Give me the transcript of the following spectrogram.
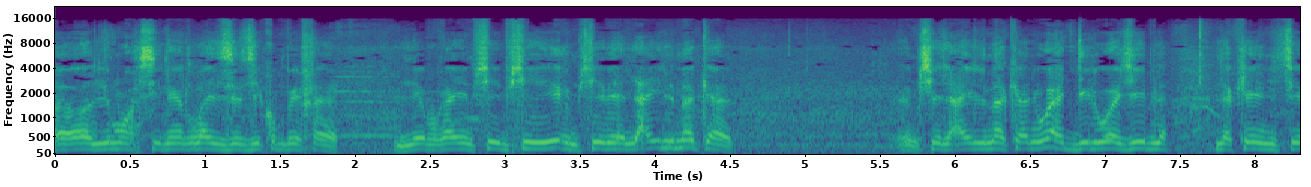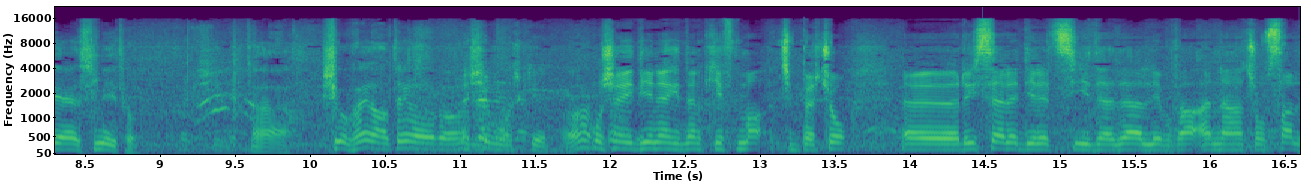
آه للمحسنين الله يجازيكم بخير. اللي بغى يمشي يمشي يمشي لعين المكان. يمشي لعين المكان ويؤدي الواجب لا كاين سميتو. آه شوف هذا ماشي مشكل. مشاهدينا إذا كيف ما تبعتوا الرساله ديال السيد هذا اللي بغى أنها توصل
